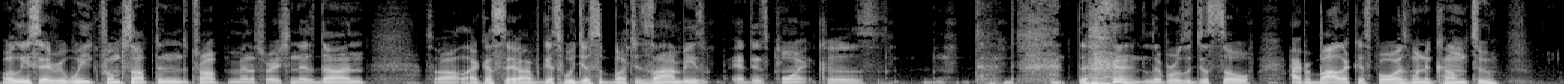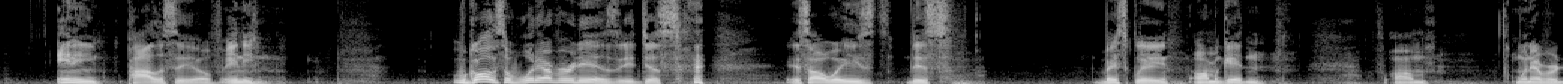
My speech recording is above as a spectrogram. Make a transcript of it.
or at least every week, from something the Trump administration has done. So, like I said, I guess we're just a bunch of zombies at this point because the liberals are just so hyperbolic as far as when it comes to any policy of any, regardless of whatever it is. It just it's always this basically Armageddon. Um, whenever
